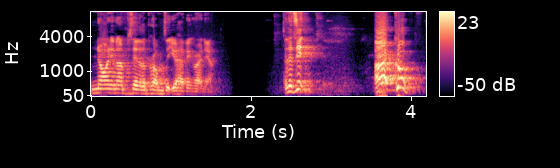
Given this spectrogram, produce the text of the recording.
99% of the problems that you're having right now. And that's it. All right, cool.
